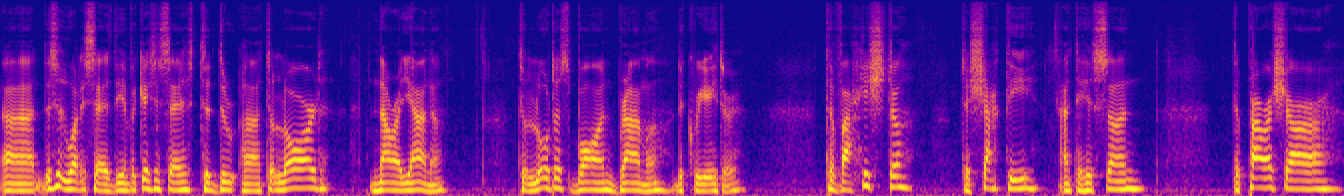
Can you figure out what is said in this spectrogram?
Uh, this is what it says. The invocation says to uh, to Lord Narayana, to lotus-born Brahma, the creator, to Vashishta, to Shakti, and to his son, to Parashar,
